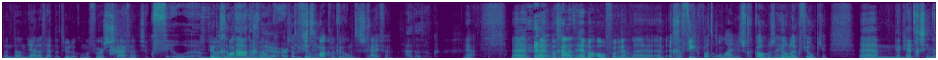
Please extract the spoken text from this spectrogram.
dan, dan jij dat hebt natuurlijk om een verse te schrijven. Dat is ook veel, uh, is veel makkelijker Het is ook artiest. veel makkelijker om te schrijven. Ja, dat ook. Ehm, we, we gaan het hebben over een, eh, een, een grafiek wat online is gekomen. Dat is een heel leuk filmpje. Heb jij het gezien?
